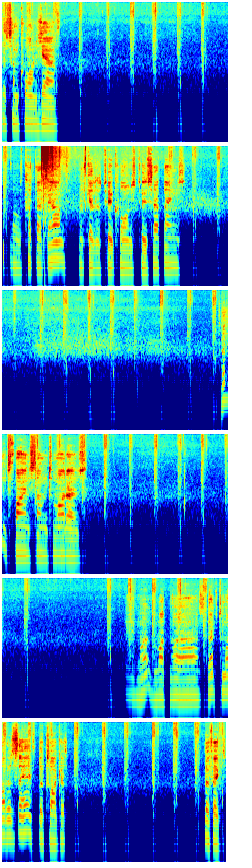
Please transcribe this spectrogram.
There's some corn here. We'll cut that down. That gives us two corns, two saplings. Let's find some tomatoes. Might, might not, uh, that tomatoes there? Looks like it. Perfect.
